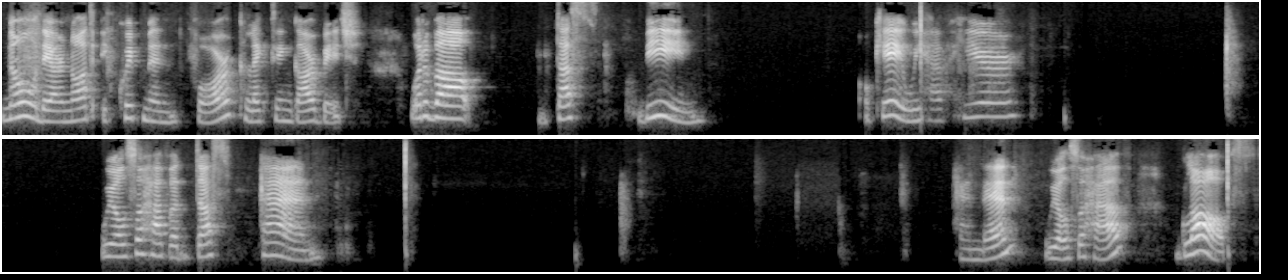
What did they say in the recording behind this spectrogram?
No, they are not equipment for collecting garbage. What about dustbin? Okay, we have here. We also have a dustpan. And then we also have gloves.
